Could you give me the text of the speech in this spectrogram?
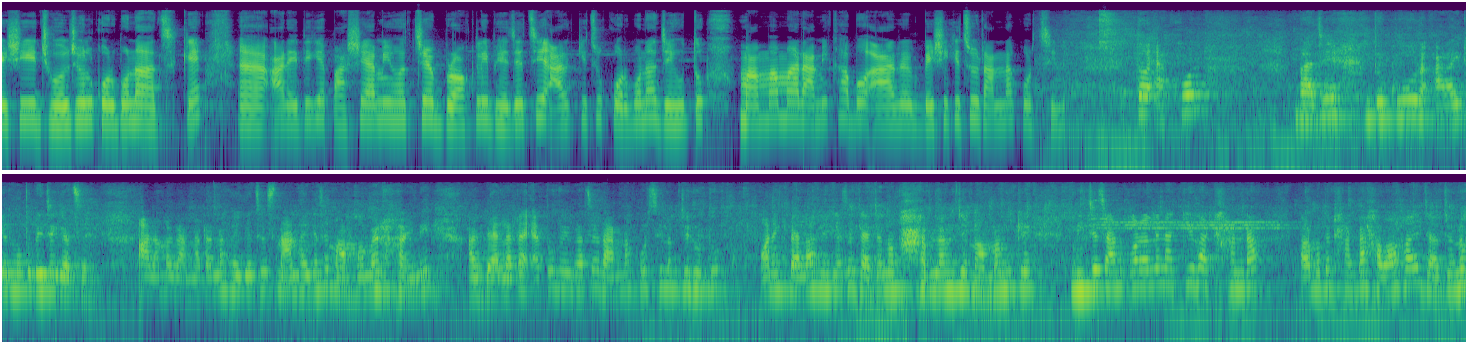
বেশি ঝোল ঝোল করব না আজকে। আর এদিকে পাশে আমি হচ্ছে ব্রকলি ভেজেছি, আর কিছু করব না যেহেতু মাম্মাম আর আমি খাব, আর বেশি কিছু রান্না করছি না। তো এখন বাজে দুপুর আড়াইটার মতো বেজে গেছে। আর আমার রান্না টান্না হয়ে গেছে, স্নান হয়ে গেছে, মাম্মামের হয়নি। আর বেলাটা এত হয়ে গেছে, রান্না করছিলাম যেহেতু অনেক বেলা হয়ে গেছে, যার জন্য ভাবলাম যে মাম্মামকে নিচে চান করালে না কি হয় ঠান্ডা, তার মধ্যে ঠান্ডা হাওয়া হয়, যার জন্য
